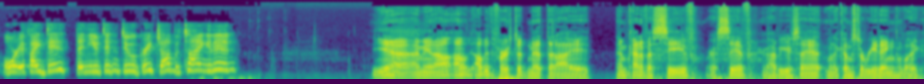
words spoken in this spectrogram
or if i did then you didn't do a great job of tying it in yeah, I mean, I'll, I'll I'll be the first to admit that I am kind of a sieve or a sieve, or however you say it, when it comes to reading. Like,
